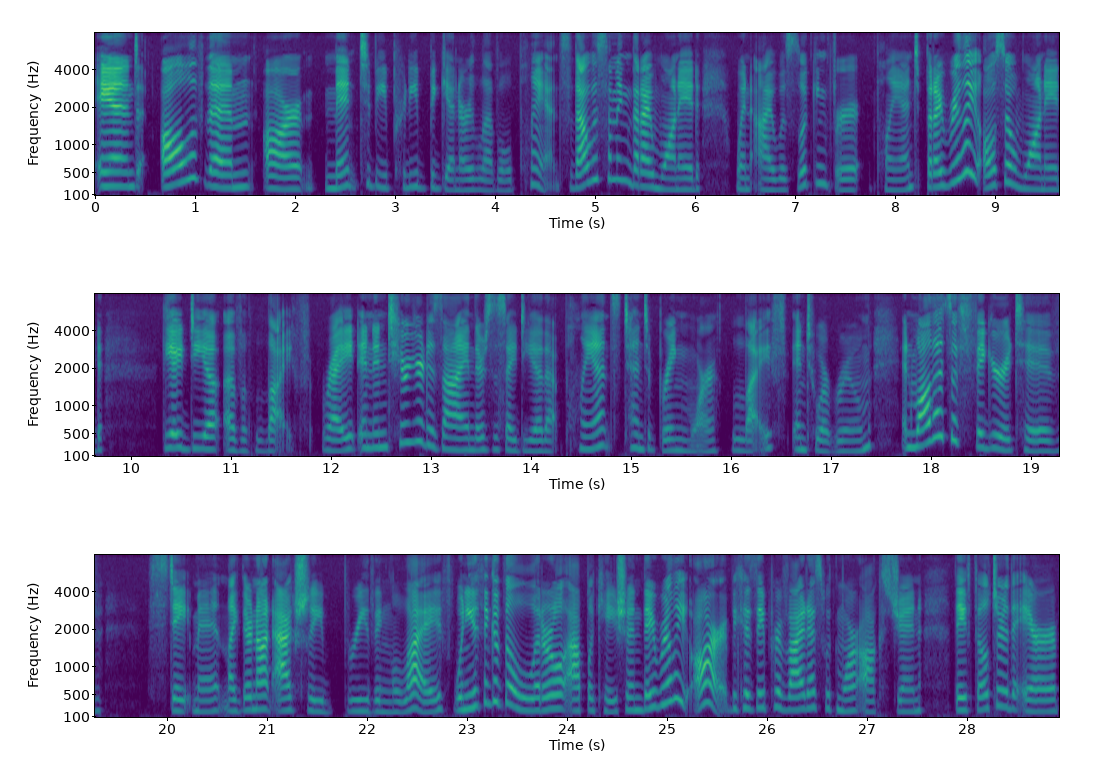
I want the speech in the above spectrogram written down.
And all of them are meant to be pretty beginner level plants. So that was something that I wanted when I was looking for a plant, but I really also wanted the idea of life, right? In interior design, there's this idea that plants tend to bring more life into a room. And while that's a figurative statement, like they're not actually breathing life, when you think of the literal application, they really are because they provide us with more oxygen, they filter the air.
